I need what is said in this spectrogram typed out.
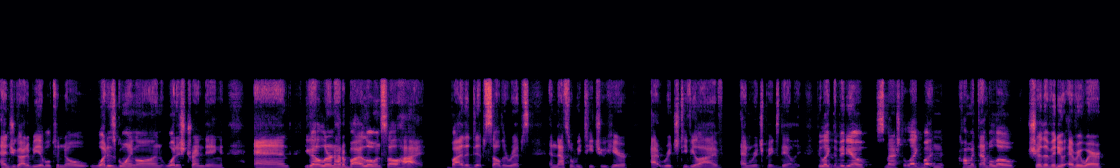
and you got to be able to know what is going on, what is trending, and you got to learn how to buy low and sell high, buy the dips, sell the rips. And that's what we teach you here at Rich TV Live and Rich Picks Daily. If you like the video, smash the like button, comment down below, share the video everywhere,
